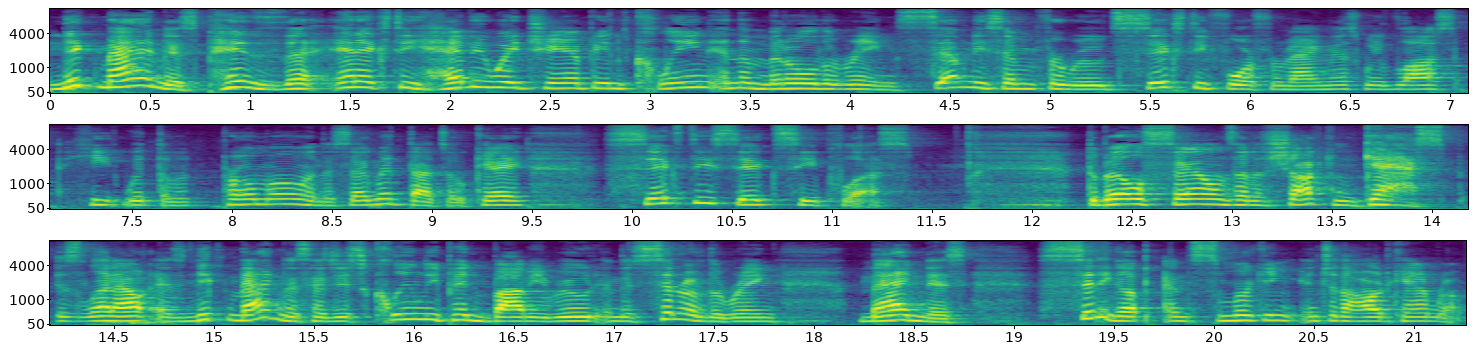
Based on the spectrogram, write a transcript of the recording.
Nick Magnus pins the NXT Heavyweight Champion clean in the middle of the ring. 77 for Roode, 64 for Magnus. We've lost heat with the promo and the segment. That's okay. 66 C plus. The bell sounds and a shocking gasp is let out as Nick Magnus has just cleanly pinned Bobby Roode in the center of the ring. Magnus sitting up and smirking into the hard camera.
